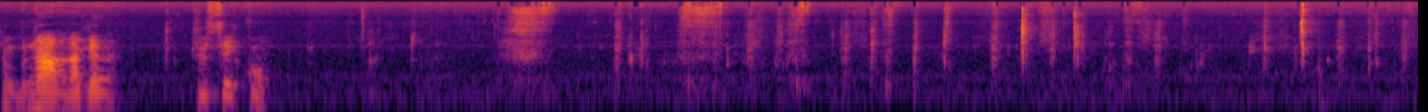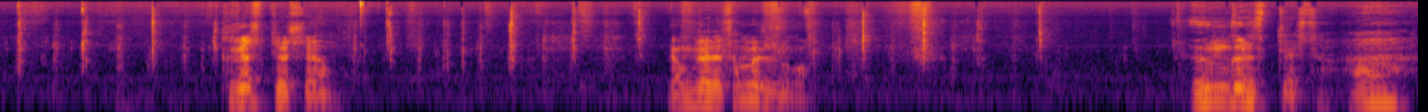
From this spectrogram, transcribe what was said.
무난하게 줄 수 있고. 그게 스트레스예요. 명절에 선물 주는 거. 은근 스트레스. 아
